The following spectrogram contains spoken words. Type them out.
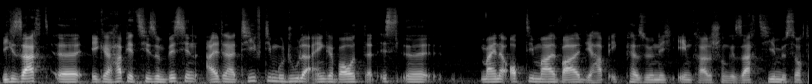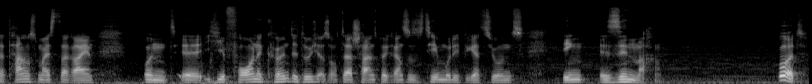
Wie gesagt, äh, ich habe jetzt hier so ein bisschen alternativ die Module eingebaut. Das ist äh, meine Optimalwahl, die habe ich persönlich eben gerade schon gesagt. Hier müsste auch der Tarnungsmeister rein. Und äh, hier vorne könnte durchaus auch das Schadensbegrenzungssystemmodifikationsding Sinn machen. Gut,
